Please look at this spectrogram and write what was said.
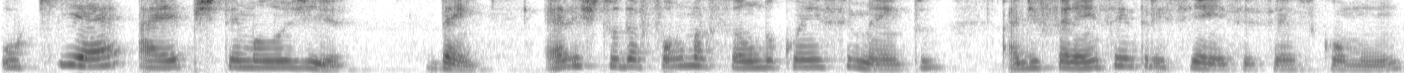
O que é a epistemologia? Bem, ela estuda a formação do conhecimento, a diferença entre ciência e senso comum,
